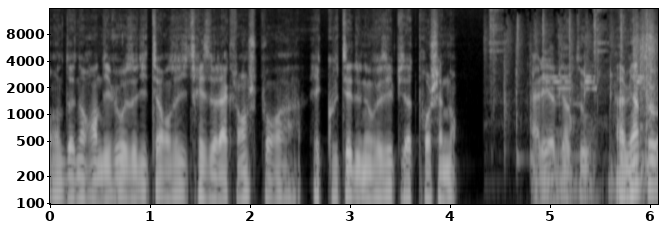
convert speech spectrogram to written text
on donne rendez-vous aux auditeurs, aux auditrices de la clanche pour euh, écouter de nouveaux épisodes prochainement. Allez, à bientôt. À bientôt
